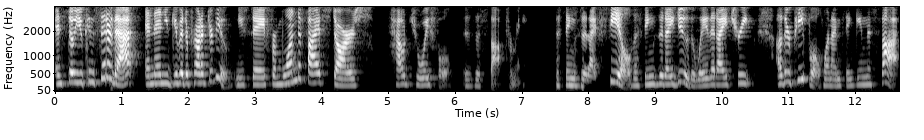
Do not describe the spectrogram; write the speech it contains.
And so you consider that and then you give it a product review. And you say, from one to five stars, how joyful is this thought for me? The things that I feel, the things that I do, the way that I treat other people when I'm thinking this thought.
